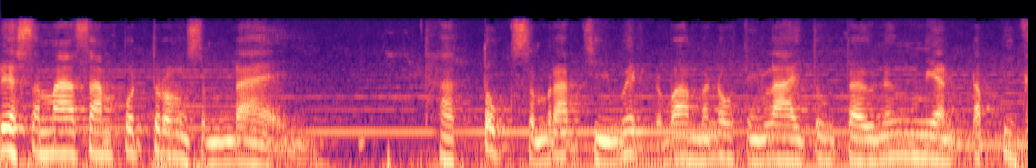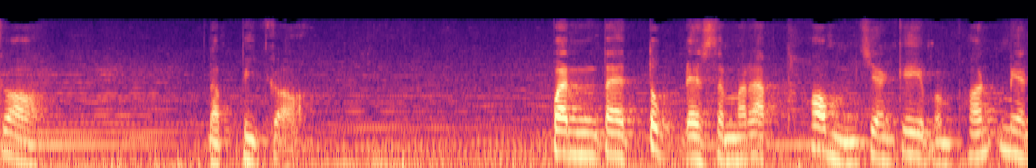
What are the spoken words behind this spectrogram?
ព្រះសម្មាសម្ពុទ្ធទ្រង់សម្ដែងថាទុកសម្រាប់ជីវិតរបស់មនុស្សទាំងឡាយទូទៅនឹងមាន12ក12កប៉ុន្តែទុកដែលសម្រាប់ធំជាងគេបំផុតមាន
